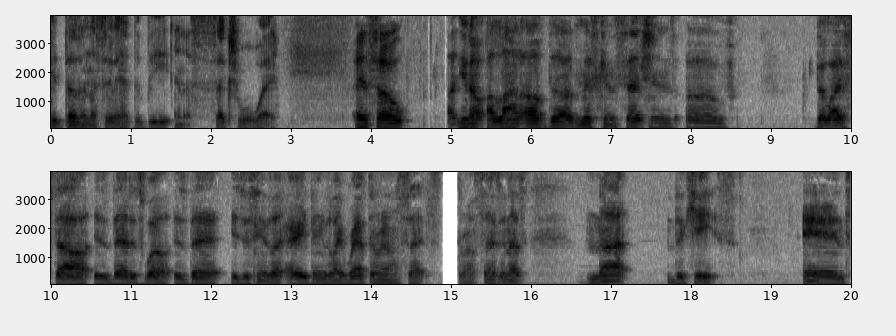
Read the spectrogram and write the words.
it doesn't necessarily have to be in a sexual way. And so, uh, you know, a lot of the misconceptions of the lifestyle is that as well, is that it just seems like everything's like wrapped around sex, around sex, and that's not the case. And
